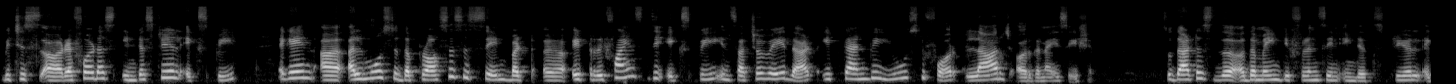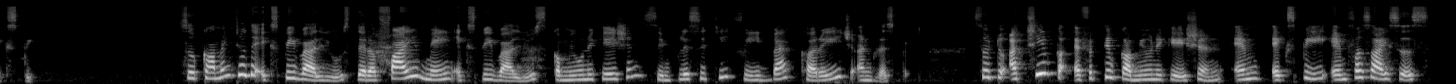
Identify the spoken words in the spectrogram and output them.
which is uh, referred as industrial XP again uh, almost the process is same but uh, it refines the xp in such a way that it can be used for large organization. So that is the the main difference in industrial xp so coming to the xp values there are five main xp values communication simplicity feedback courage and respect. So to achieve effective communication xp emphasizes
